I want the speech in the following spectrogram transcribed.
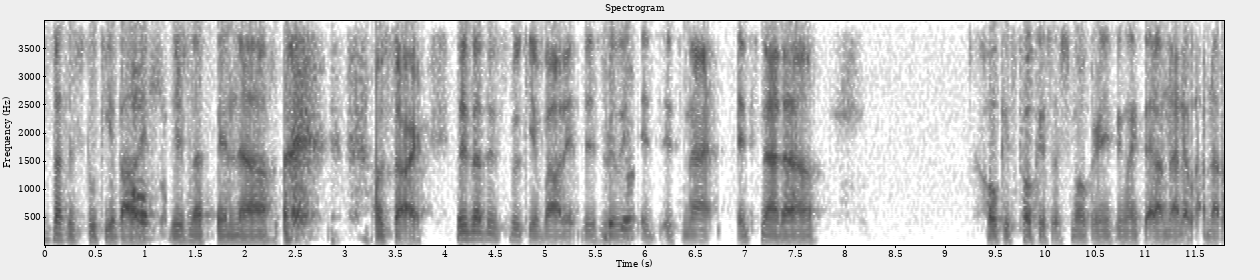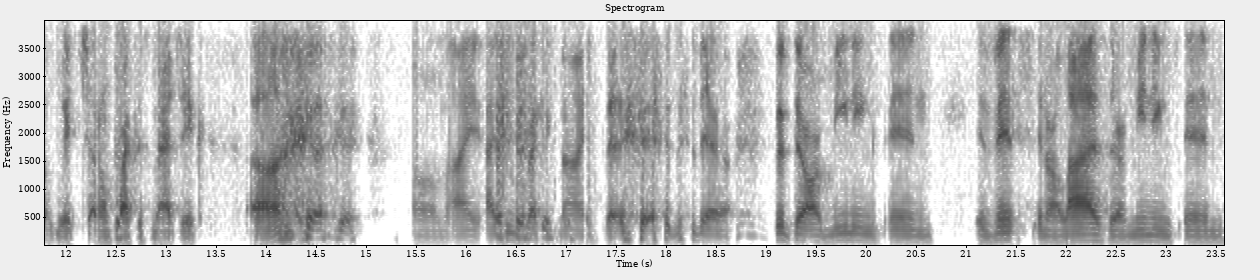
There's nothing spooky about Awesome. it. There's nothing. Uh, I'm sorry. There's nothing spooky about it. There's really. It's it's not. It's not uh hocus pocus or smoke or anything like that. I'm not a. I'm not a witch. I don't practice magic. Uh, um, I I do recognize that there that there are meanings in events in our lives. There are meanings in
